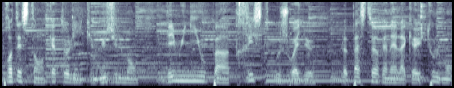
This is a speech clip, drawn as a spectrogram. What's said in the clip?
Protestants, catholiques, musulmans, démunis ou pas, tristes ou joyeux, le pasteur Renel accueille tout le monde.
